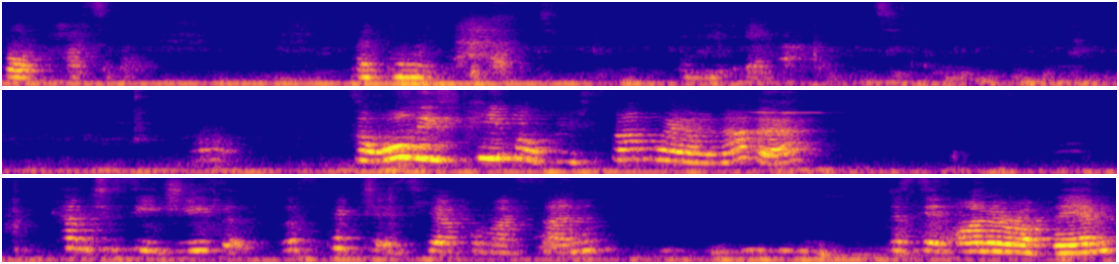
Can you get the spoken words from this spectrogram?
thought possible, but more loved than you ever. So all these people, through some way or another, come to see Jesus. This picture is here for my sons, just in honor of them,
